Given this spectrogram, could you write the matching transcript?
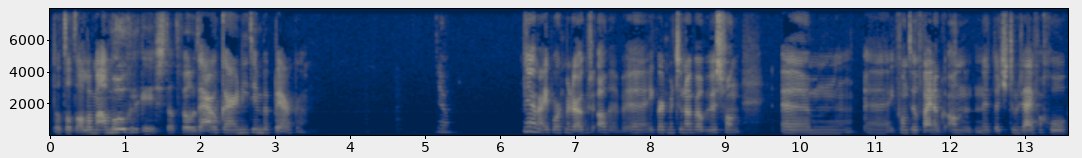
Dat dat allemaal mogelijk is. Dat we daar elkaar niet in beperken. Ja. Ja, maar ik, word me er ook, eens al- eh, ik werd me toen ook wel bewust van. ehm, eh, ik vond het heel fijn ook Anne, dat je toen zei van goh.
